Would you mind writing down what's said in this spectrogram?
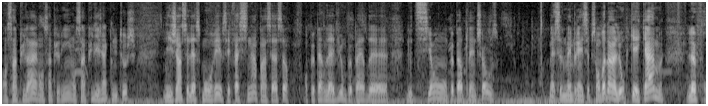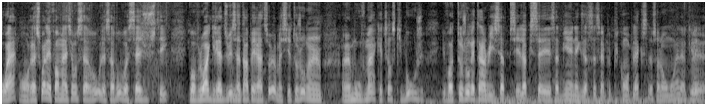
on sent plus l'air, on sent plus rien, on sent plus les gens qui nous touchent. Les gens se laissent mourir. C'est fascinant de penser à ça. On peut perdre la vue, on peut perdre euh, l'audition, on peut perdre plein de choses. Mais c'est le même principe. Si on va dans l'eau et qu'il est calme, le froid, on reçoit l'information au cerveau, le cerveau va s'ajuster, il va vouloir graduer sa température, mais s'il y a toujours un, un mouvement, quelque chose qui bouge, il va toujours être en reset. Puis c'est là que c'est- ça devient un exercice un peu plus complexe, là, selon moi, là, que-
